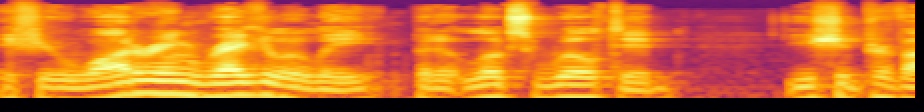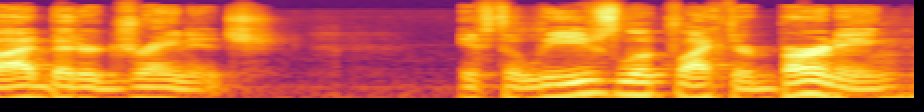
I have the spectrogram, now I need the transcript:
If you're watering regularly but it looks wilted, you should provide better drainage. If the leaves look like they're burning,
